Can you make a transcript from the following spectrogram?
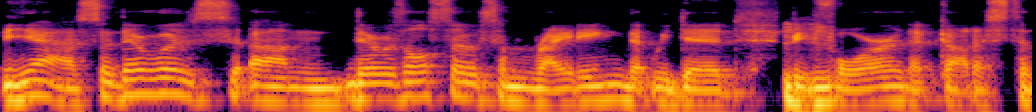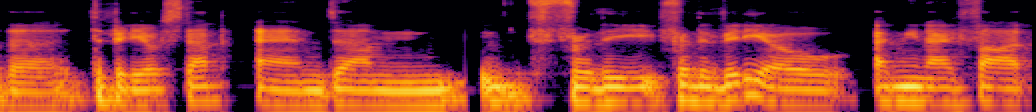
yeah so there was um, there was also some writing that we did mm-hmm. before mm-hmm. that got us to the the video step and um, for the for the video i mean i thought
